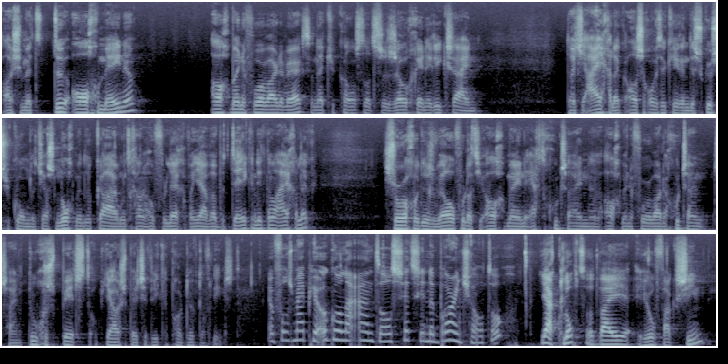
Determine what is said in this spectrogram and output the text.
als je met te algemene, algemene voorwaarden werkt, dan heb je kans dat ze zo generiek zijn dat je eigenlijk, als er ooit een keer een discussie komt, dat je alsnog met elkaar moet gaan overleggen van ja, wat betekent dit nou eigenlijk? Zorgen we dus wel voor dat die algemene echt goed zijn, uh, algemene voorwaarden goed zijn, zijn toegespitst op jouw specifieke product of dienst. En volgens mij heb je ook wel een aantal sets in de branche al, toch? Ja, klopt. Wat wij heel vaak zien,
